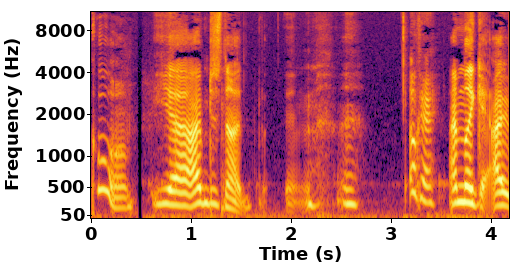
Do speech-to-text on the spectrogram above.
cool. Yeah, I'm just not. eh. Okay, I'm like I.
